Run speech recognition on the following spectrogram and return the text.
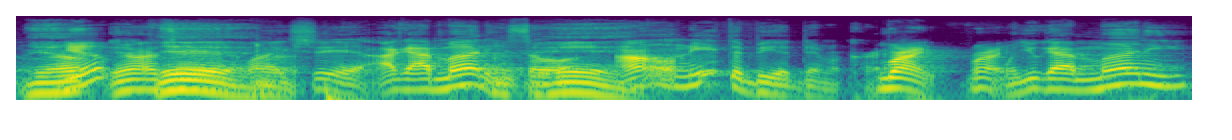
yeah, Yep. You know what I'm yeah. saying? Like shit, I got money, so Yeah. I don't need to be a Democrat. Right, right. When you got money,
